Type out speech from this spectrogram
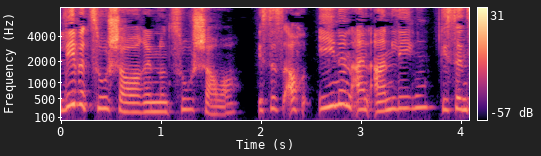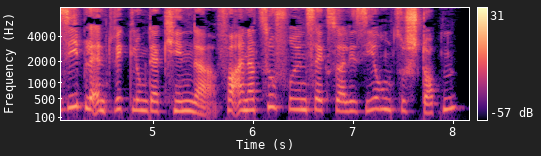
Liebe Zuschauerinnen und Zuschauer, ist es auch Ihnen ein Anliegen, die sensible Entwicklung der Kinder vor einer zu frühen Sexualisierung zu stoppen?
